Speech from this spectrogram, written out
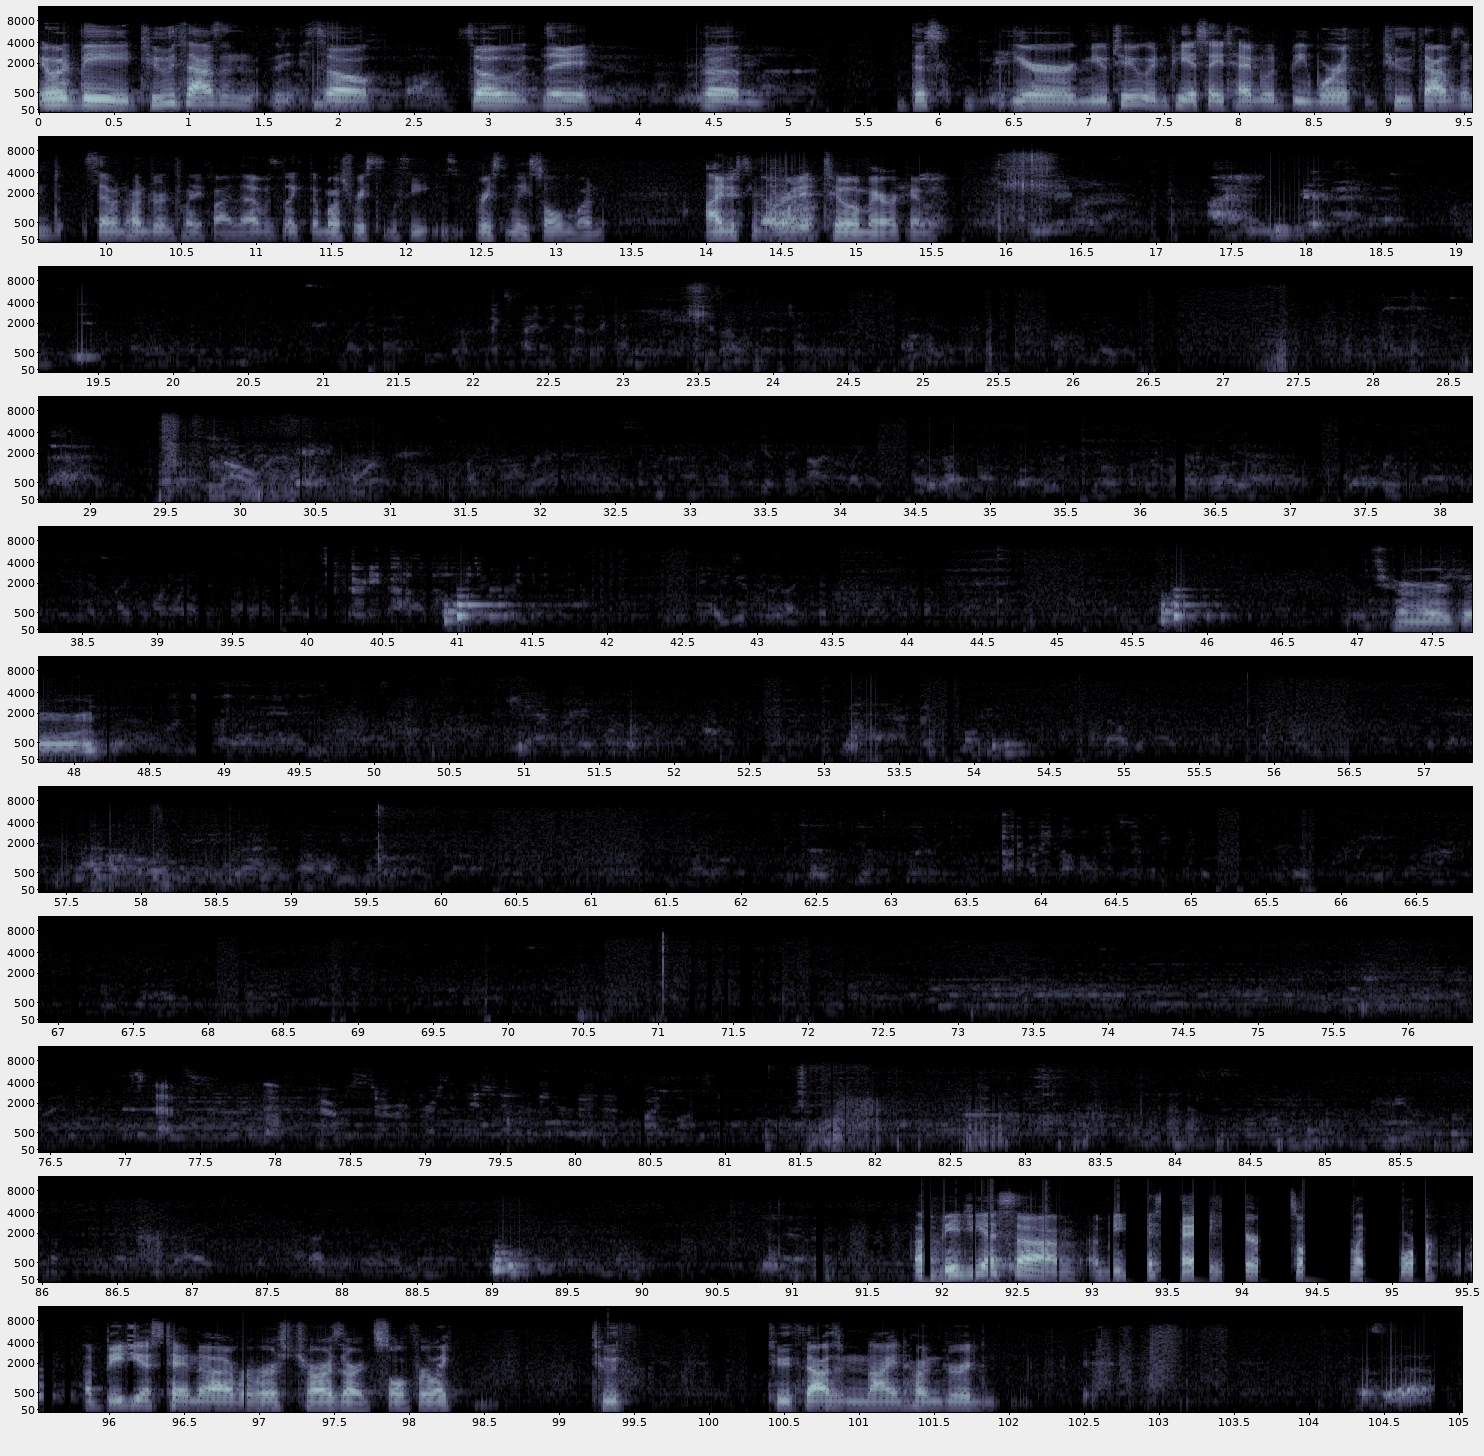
It would be two thousand. So, so the the this your Mewtwo in PSA ten would be worth two thousand seven hundred twenty five. That was like the most recently recently sold one. I just converted it to American. Next time because I can. Because I want that Charizard. No. Way more. It's like nine grand. It's like nine grand for PSA 9 or like. It's like thirty thousand dollars for PSA 10. It used to be like fifty Charizard. That's the Feral First Edition. We have five boxes. A BGS um a BGS ten here sold for like four. A BGS ten uh, reverse Charizard sold for like two two thousand nine hundred.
